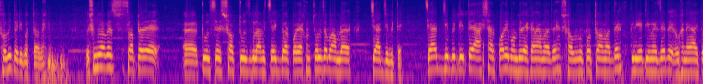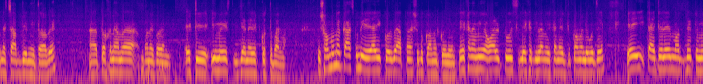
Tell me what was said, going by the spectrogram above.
ছবি তৈরি করতে হবে। তো সুন্দরভাবে সফটওয়্যারে টুলসের সব টুলসগুলো আমি চেক দেওয়ার পরে এখন চলে যাব আমরা চেয়ার জিবিতে চেয়ার জিপিটিতে আসার পরেই, বন্ধুরা, এখানে আমাদের সর্বপ্রথম আমাদের ক্রিয়েট ইমেজের ওখানে আইকনে চাপ দিয়ে নিতে হবে। তখন আমরা মনে করেন একটি ইমেজ জেনারেট করতে পারব। তো সম্পূর্ণ কাজ কিন্তু এআই করবে, আপনারা শুধু কমেন্ট করে দেবেন। তো এখানে আমি অল টুলস লিখে দিলাম, এখানে একটু কমেন্ট দেবো যে, এই টাইটেলের মধ্যে তুমি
